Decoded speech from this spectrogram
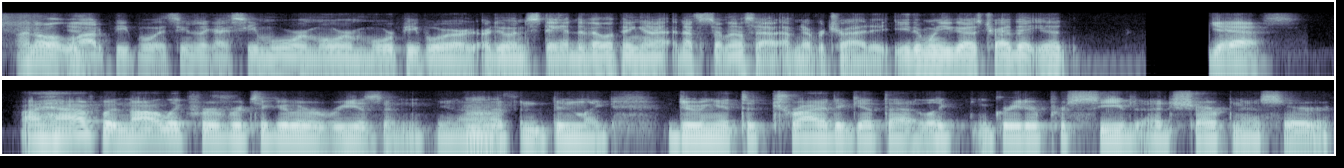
I know a lot of people. It seems like I see more and more and more people are, are doing stand developing, and, I, and that's something else I, I've never tried. It. Either one of you guys tried that yet? yes. I have, but not like for a particular reason. You know, Mm. I haven't been like doing it to try to get that like greater perceived edge sharpness or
